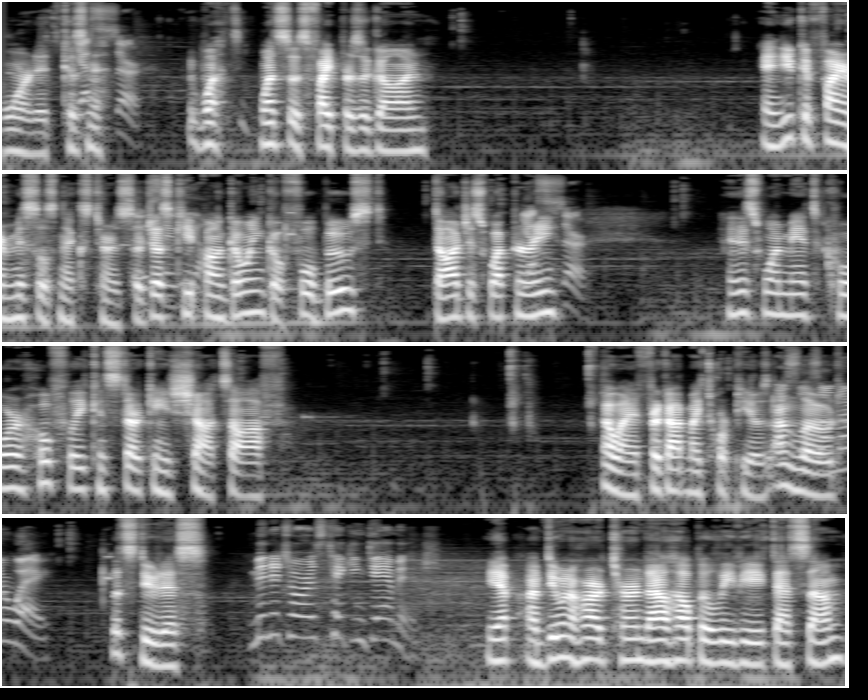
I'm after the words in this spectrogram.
warrant it, because Yes, once, once those Vipers are gone. And you can fire missiles next turn, so So just keep on going, go full boost, dodge his weaponry, Yes, and this one Manticore hopefully can start getting shots off. Oh, and I forgot my torpedoes. Missiles Unload. On their way. Let's do this. Minotaur is taking damage. Yep, I'm doing a hard turn. That'll help alleviate that some.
